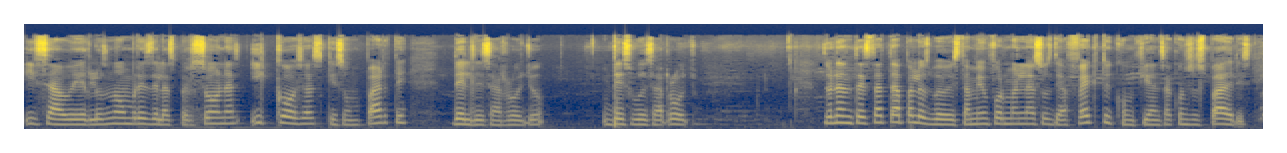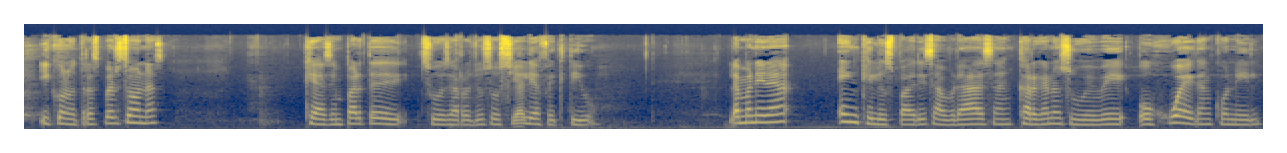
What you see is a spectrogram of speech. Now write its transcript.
y saber los nombres de las personas y cosas que son parte del desarrollo de su desarrollo. Durante esta etapa los bebés también forman lazos de afecto y confianza con sus padres y con otras personas que hacen parte de su desarrollo social y afectivo. La manera en que los padres abrazan, cargan a su bebé o juegan con él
